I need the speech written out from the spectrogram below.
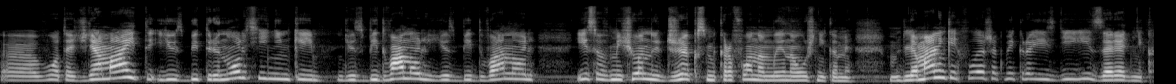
э, вот HDMI, USB 3.0 синенький, USB 2.0, USB 2.0 и совмещенный джек с микрофоном и наушниками. Для маленьких флешек microSD и зарядник,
